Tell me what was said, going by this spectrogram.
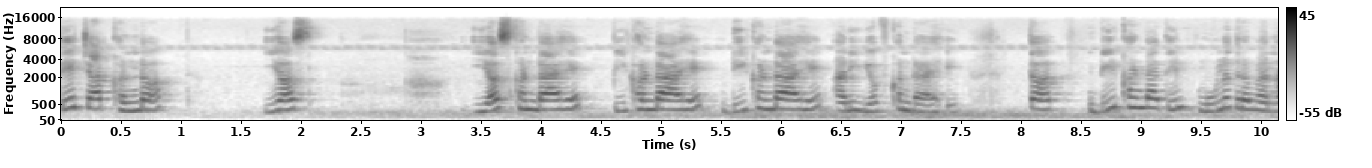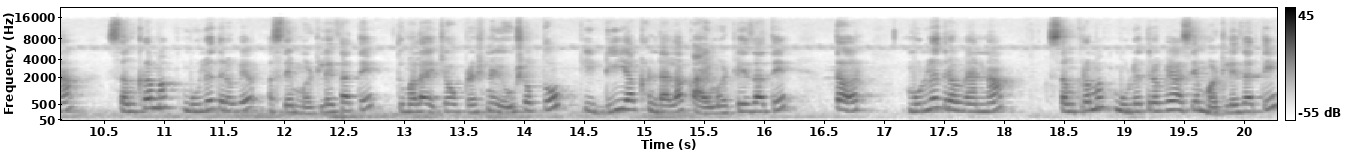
ते चार खंड यस यस खंड आहे. पी खंड आहे डी खंड आहे आणि यफ खंड आहे. तर डी खंडातील मूलद्रव्यांना संक्रमक मूलद्रव्य असे म्हटले जाते. तुम्हाला याच्यावर प्रश्न येऊ शकतो की डी या खंडाला काय म्हटले जाते? तर मूलद्रव्यांना संक्रमक मूलद्रव्य असे म्हटले जाते.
